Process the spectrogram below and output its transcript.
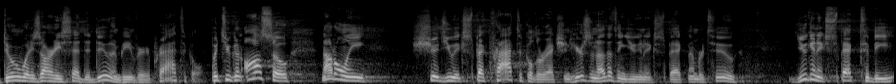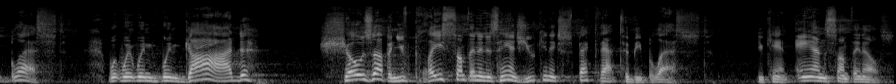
doing what he's already said to do and being very practical. But you can also, not only should you expect practical direction, here's another thing you can expect. Number two, you can expect to be blessed. When, when, when God shows up and you've placed something in his hands, you can expect that to be blessed. You can, and something else.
